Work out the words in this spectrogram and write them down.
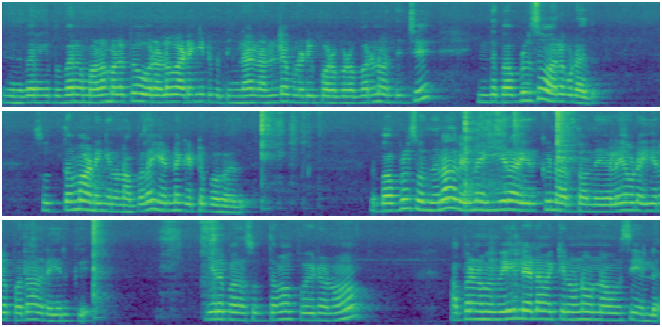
இது பாருங்கள் இப்போ பாருங்கள் மழை மழைப்போ ஓரளவு அடங்கிட்டு பார்த்தீங்களா? நல்ல முன்னாடி புற புற புறன்னு வந்துச்சு. இந்த பப்புள்ஸும் வரக்கூடாது. சுத்தமாக அடங்கிடணும். அப்போ தான் எண்ணெய் கெட்டு போகாது. இந்த பப்புள்ஸ் வந்ததுன்னா அதில் என்ன ஈரம் இருக்குதுன்னு அர்த்தம். அந்த இலையோட ஈரப்பதம் அதில் இருக்குது ஈரப்பதம் சுத்தமாக போயிடணும். அப்புறம் நம்ம வெயிலில் எல்லாம் வைக்கணும்னு ஒன்றும் அவசியம் இல்லை.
